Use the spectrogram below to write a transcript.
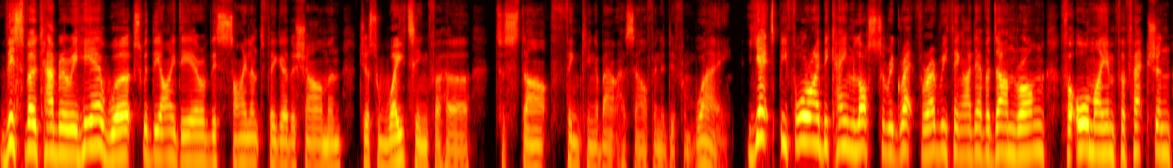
This vocabulary here works with the idea of this silent figure, the shaman, just waiting for her to start thinking about herself in a different way. Yet before I became lost to regret for everything I'd ever done wrong, for all my imperfection,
